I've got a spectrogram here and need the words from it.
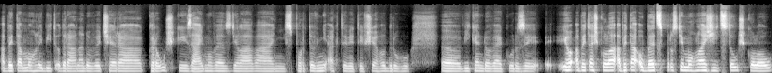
aby tam mohly být od rána do večera kroužky, zájmové vzdělávání, sportovní aktivity všeho druhu, eh, víkendové kurzy. Jo, aby ta škola, aby ta obec prostě mohla žít s tou školou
